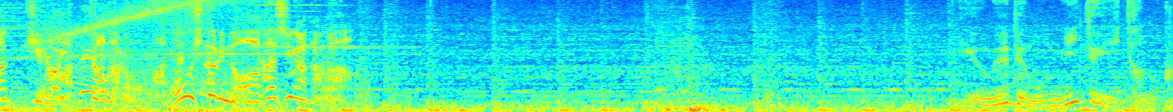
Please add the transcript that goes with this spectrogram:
さっきも言っただろう。もう一人の私がだが夢でも見ていたのか。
